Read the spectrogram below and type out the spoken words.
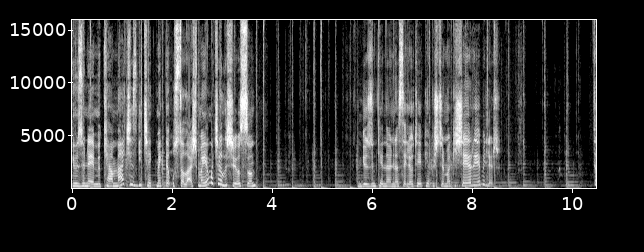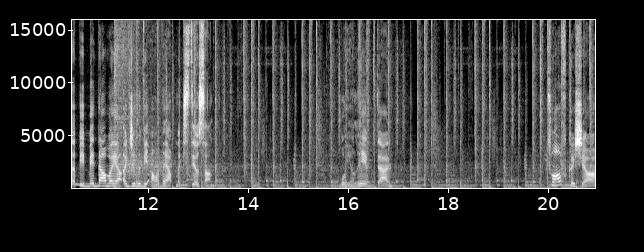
Gözüne mükemmel çizgi çekmekte ustalaşmaya mı çalışıyorsun? Gözün kenarına seloteyp yapıştırmak işe yarayabilir. Tabii bedavaya acılı bir ağda yapmak istiyorsan. Boyalı ipten. Tuhaf kaşığa.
